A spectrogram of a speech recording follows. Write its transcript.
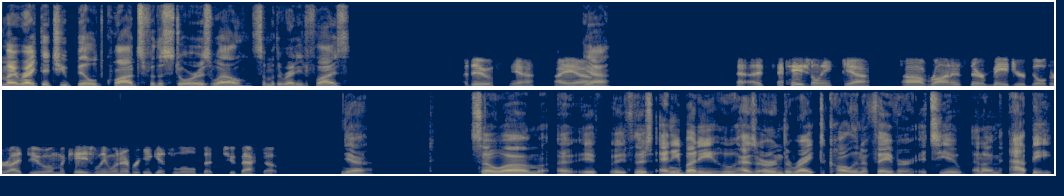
am I right that you build quads for the store as well? Some of the ready to flies. I do. Yeah. I um, yeah. I- occasionally. Yeah. Uh, Ron is their major builder. I do them occasionally whenever he gets a little bit too backed up. Yeah. So um uh, if if there's anybody who has earned the right to call in a favor, it's you and I'm happy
